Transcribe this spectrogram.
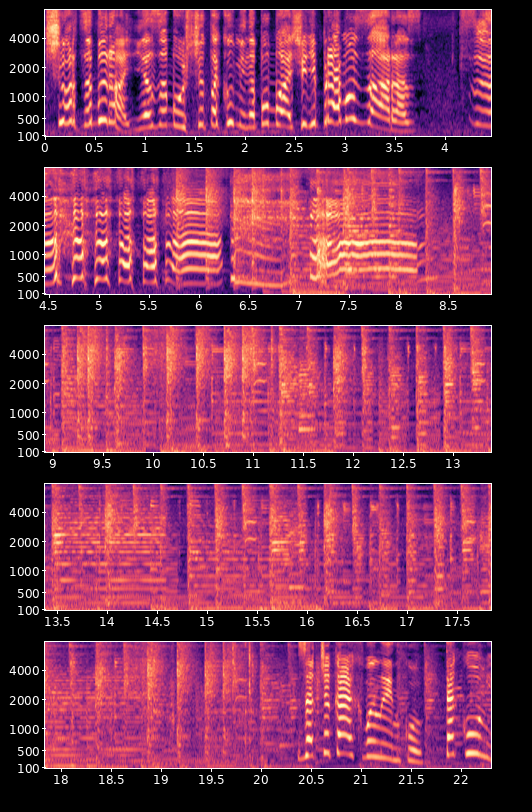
Чорт забирай! Я забув, що Такумі на побаченні прямо зараз. Це... Зачекай хвилинку, Такумі.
